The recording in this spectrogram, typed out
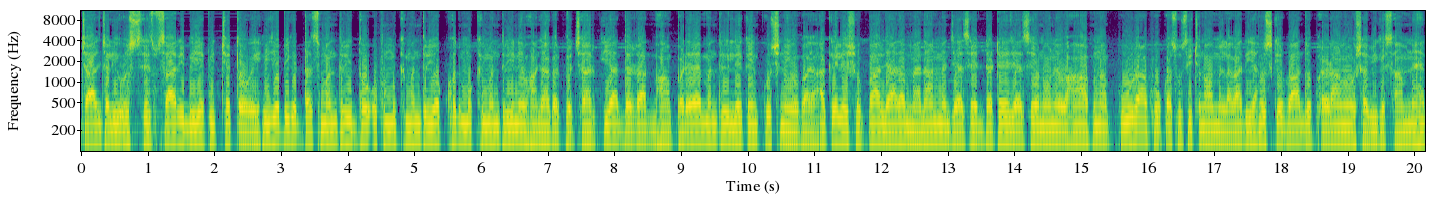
चाल चली, उससे सारी बीजेपी चित हो गई। बीजेपी के दस मंत्री, दो उप मुख्यमंत्री और खुद मुख्यमंत्री ने वहाँ जाकर प्रचार किया। देर रात वहाँ पड़े रहे मंत्री, लेकिन कुछ नहीं हो पाया। अकेले शिवपाल यादव मैदान में जैसे डटे जैसे उन्होंने वहाँ अपना पूरा फोकस उसी चुनाव में लगा दिया। उसके बाद जो परिणाम है वो सभी के सामने है।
